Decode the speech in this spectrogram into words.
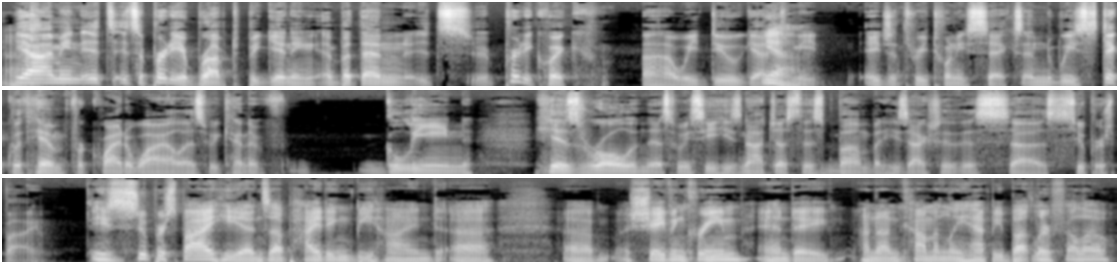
Uh, yeah, I mean, it's it's a pretty abrupt beginning, but then it's pretty quick. Uh, we do get yeah. to meet Agent 326, and we stick with him for quite a while as we kind of glean his role in this. We see he's not just this bum, but he's actually this uh, super spy. He's a super spy. He ends up hiding behind uh, um, a shaving cream and a an uncommonly happy butler fellow.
